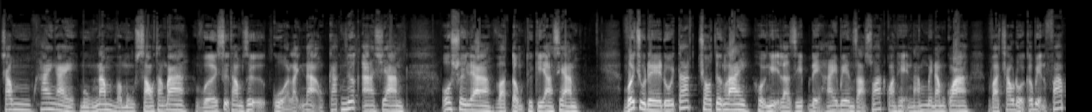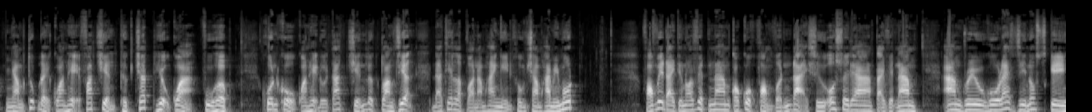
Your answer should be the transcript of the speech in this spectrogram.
trong hai ngày mùng 5 và mùng 6 tháng 3 với sự tham dự của lãnh đạo các nước ASEAN, Australia và Tổng thư ký ASEAN. Với chủ đề đối tác cho tương lai, hội nghị là dịp để hai bên giả soát quan hệ 50 năm qua và trao đổi các biện pháp nhằm thúc đẩy quan hệ phát triển thực chất hiệu quả, phù hợp, khuôn khổ quan hệ đối tác chiến lược toàn diện đã thiết lập vào năm 2021. Phóng viên Đài Tiếng Nói Việt Nam có cuộc phỏng vấn đại sứ Australia tại Việt Nam Andrew Goleszinowski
